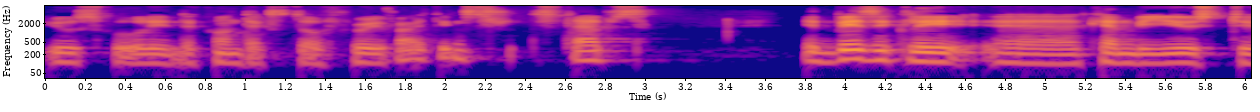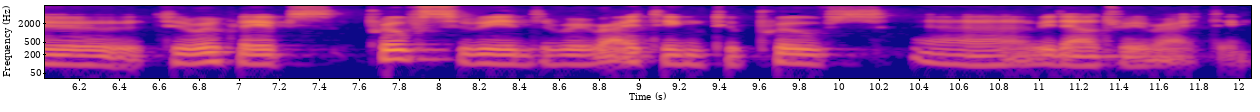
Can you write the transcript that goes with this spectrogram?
useful in the context of rewriting steps. It basically uh, can be used to, to replace proofs with rewriting to proofs uh, without rewriting.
